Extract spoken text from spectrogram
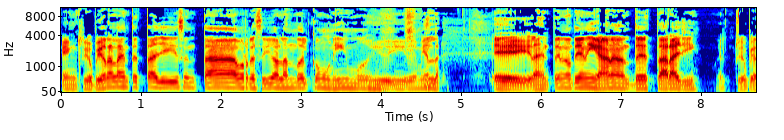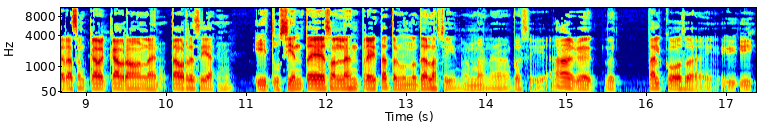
en Río Piedra la gente está allí sentada, aborrecida, hablando del comunismo y, y de mierda. Eh, la gente no tiene ni ganas de estar allí. El Río Piedra es un cab- cabrón, la gente está aborrecida. Y tú sientes eso en las entrevistas, todo el mundo te habla así, normal, ah, pues sí, ah, que tal cosa. Y, y-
